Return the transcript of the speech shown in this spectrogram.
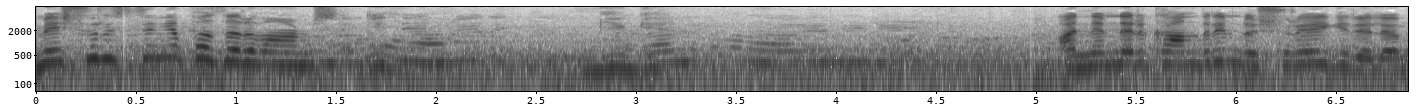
Meşhur İstinye pazarı varmış. Gi- gi- Annemleri kandırayım da şuraya girelim.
